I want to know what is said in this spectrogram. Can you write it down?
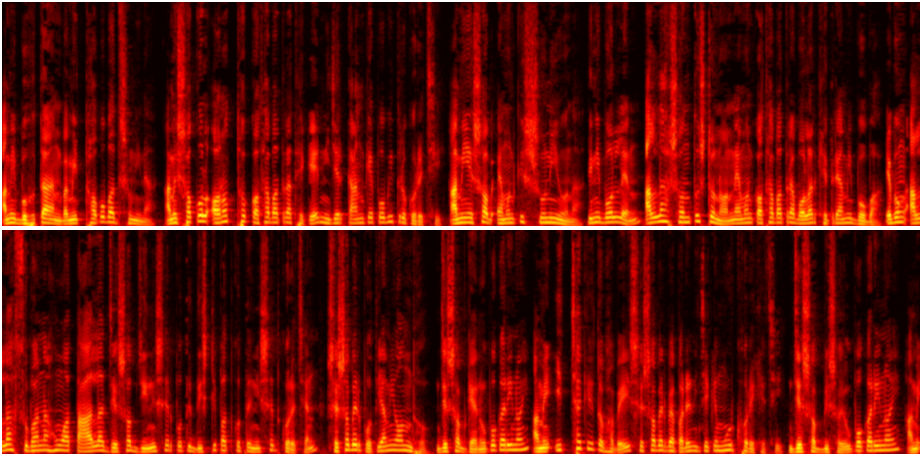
আমি বহুতান বা মিথ্যা অপবাদ শুনি না। আমি সকল অনর্থক কথাবার্তা থেকে নিজের কানকে পবিত্র করেছি। আমি এসব এমনকি শুনিও না। তিনি বললেন, আল্লাহ সন্তুষ্ট নন এমন কথাবার্তা বলার ক্ষেত্রে আমি বোবা। এবং আল্লাহ সুবানাহুয়া তাআলা যেসব জিনিসের প্রতি দৃষ্টিপাত করতে নিষেধ করেছেন, সেসবের প্রতি আমি অন্ধ। যেসব জ্ঞান উপকারী নয়, আমি ইচ্ছাকৃতভাবেই সেসবের ব্যাপারে নিজেকে মূর্খ রেখেছি। যেসব বিষয় উপকারী নয়, আমি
